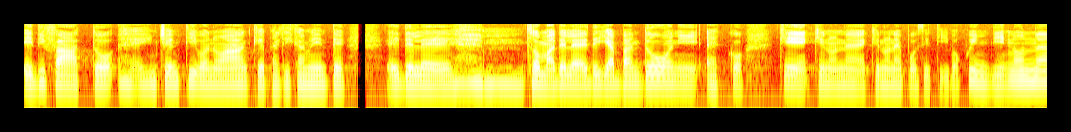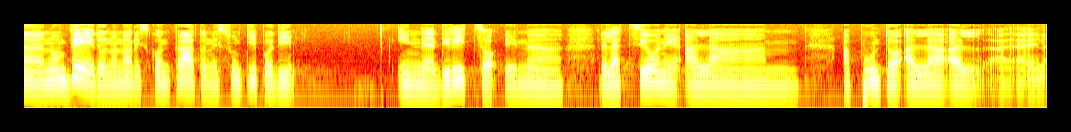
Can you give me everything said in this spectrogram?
e di fatto eh, incentivano anche praticamente eh, delle, insomma, delle, degli abbandoni ecco, che, che, non è, che, non è, positivo. Quindi non, non, vedo, non ho riscontrato nessun tipo di indirizzo in relazione alla, appunto alla, al,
